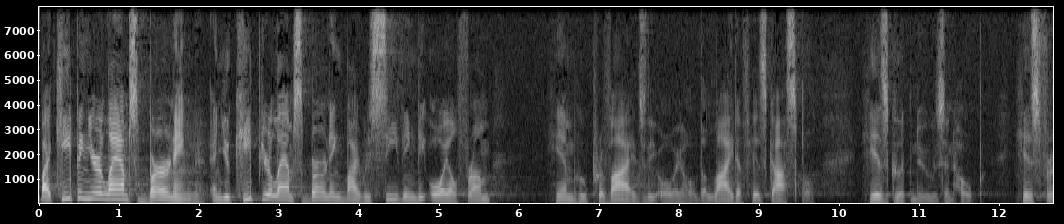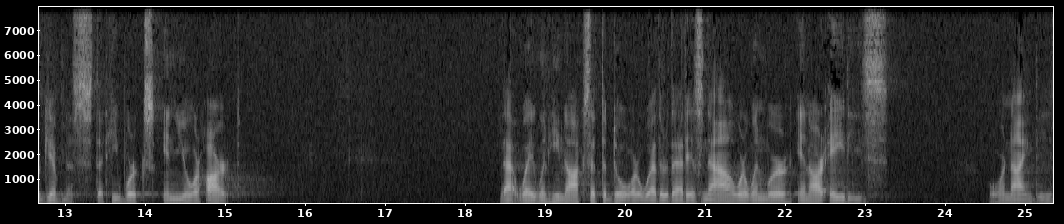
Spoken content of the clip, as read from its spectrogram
By keeping your lamps burning. And you keep your lamps burning by receiving the oil from Him who provides the oil, the light of His gospel, His good news and hope, His forgiveness that He works in your heart. That way, when He knocks at the door, whether that is now or when we're in our 80s or 90s,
